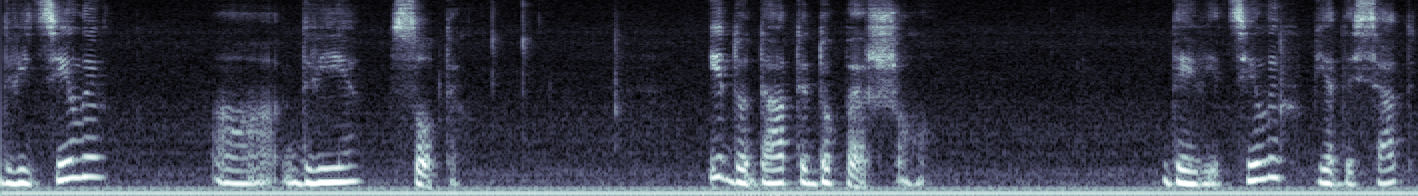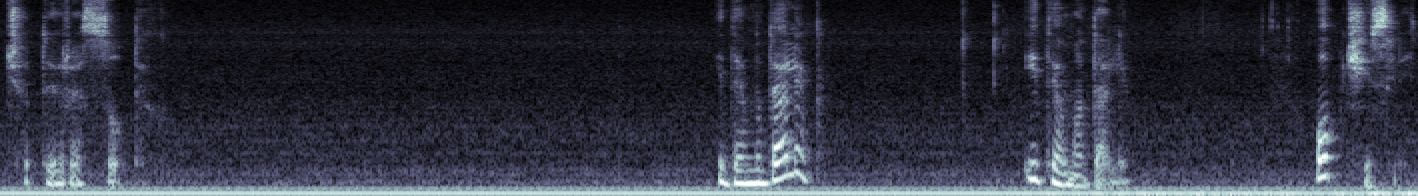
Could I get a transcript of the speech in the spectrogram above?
2,2 сотих. І додати до першого 9,54. Ідемо далі? Ідемо далі. Обчисліть.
